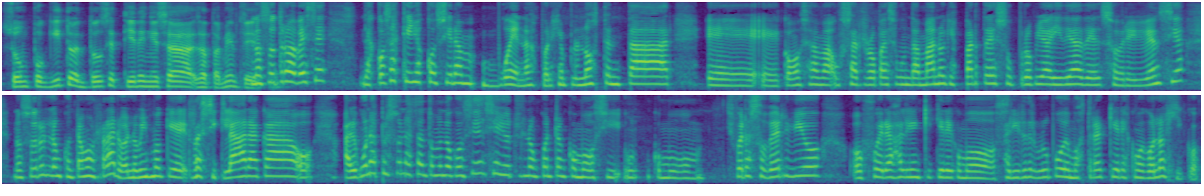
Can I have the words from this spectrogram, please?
son poquitos, entonces tienen esa, exactamente. Nosotros a veces, las cosas que ellos consideran buenas, por ejemplo, no ostentar, eh, eh, ¿cómo se llama? Usar ropa de segunda mano, que es parte de su propia idea de sobrevivencia, nosotros lo encontramos raro. Es lo mismo que reciclar acá. O, algunas personas están tomando conciencia y otros lo encuentran como si, como si fueras soberbio o fueras alguien que quiere como salir del grupo y mostrar que eres como ecológico.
